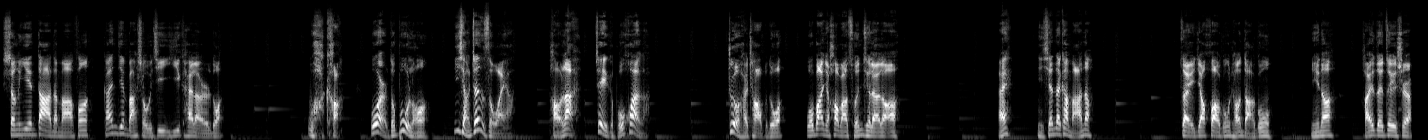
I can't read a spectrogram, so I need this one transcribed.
声音大的马峰赶紧把手机移开了耳朵。我靠，我耳朵不聋，你想震死我呀？好了，这个不换了，这还差不多。我把你号码存起来了啊。哎，你现在干嘛呢？在一家化工厂打工，你呢？还在 Z 市？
